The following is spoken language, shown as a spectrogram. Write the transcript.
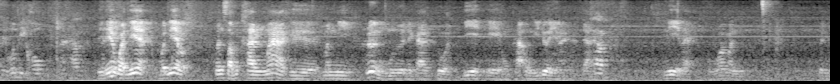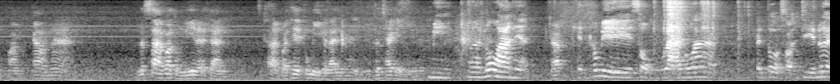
ถือว่ามีครบนะครับทีนี้วันเนี้ยวันเนี้ยมันสำคัญมากคือมันมีเครื่องมือในการตรวจ DNA ของพระองค์นี้ด้วยใช่ไหมอาจารย์ครับ นี่แหละผมว่ามัน เป็นความก้าวหน้า และทราบว่าตรงนี้นะอาจารย์ครับต่างประเทศเขามีกันแล้วใช่ไหมอย่างนี้เขาใช้กันอย่างนี้นะมีเมื่อเมื่อวานเนี่ยครับ เห็นเขามีส่งไลน์มาว่า เป็นตัวอักษรจีนด้วย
